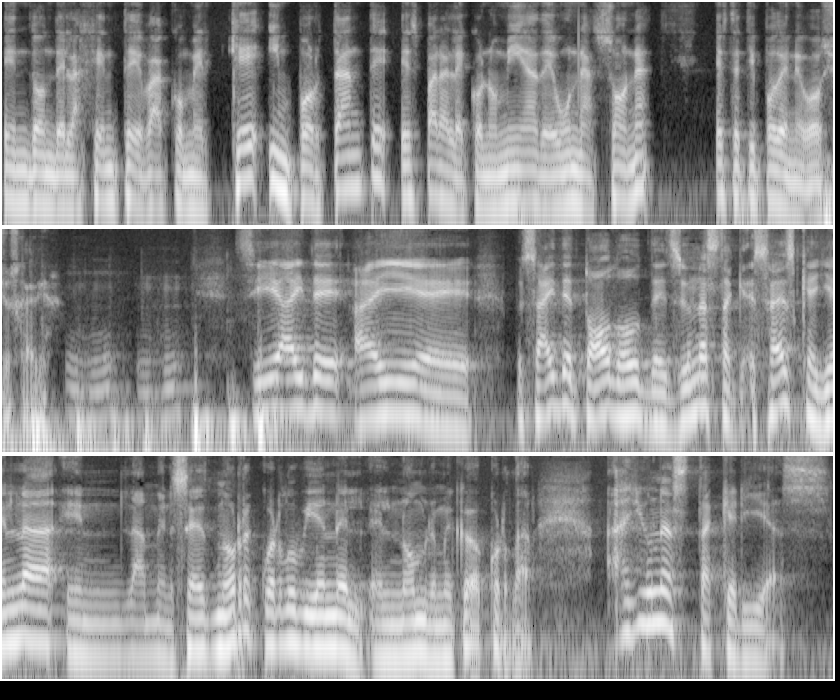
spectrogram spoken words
en donde la gente va a comer. Qué importante es para la economía de una zona este tipo de negocios, Javier. Sí, hay de, hay, eh, pues hay de todo, desde una hasta que, sabes que allí en la, en la Merced, no recuerdo bien el, nombre, me quiero acordar, hay unas taquerías.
